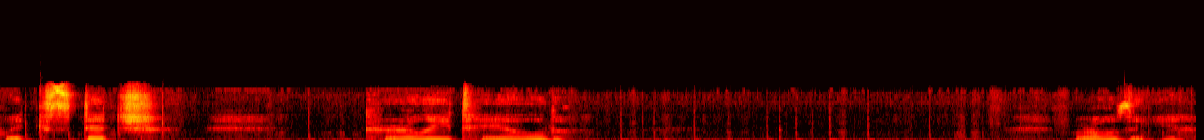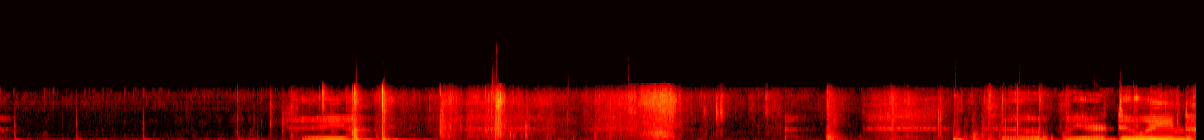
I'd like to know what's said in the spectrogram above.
Quick stitch curly tailed Rosie. Okay. So we are doing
